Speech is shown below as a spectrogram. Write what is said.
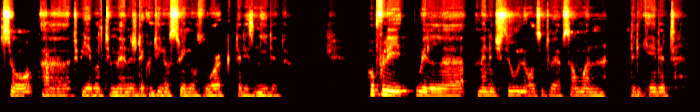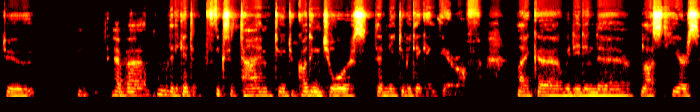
so uh, to be able to manage the continuous stream of work that is needed. Hopefully we'll uh, manage soon also to have someone dedicated to have a dedicated fixed time to, to coding chores that need to be taken care of, like uh, we did in the last years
